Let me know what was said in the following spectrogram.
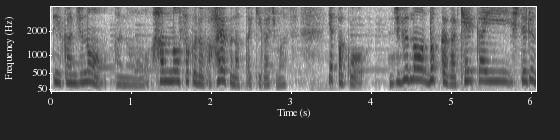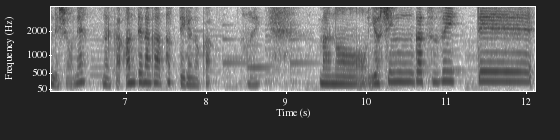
ていう感じのあの反応速度が速くなった気がします。やっぱこう自分のどっかが警戒してるんでしょうね。なんかアンテナが立っているのか。はい。まあ、あの余震が続いて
